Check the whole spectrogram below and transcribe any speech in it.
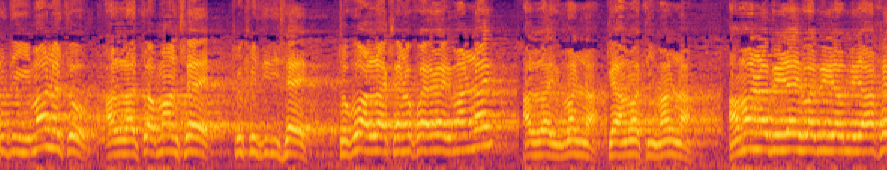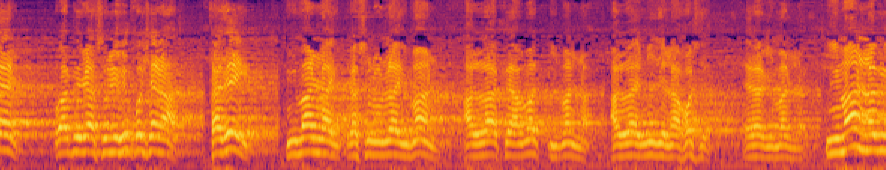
যদি ইমান হইতো আল্লাহ তো মানছে স্বীকৃতি দিছে তবু আল্লাহ কেন কয় এরা ইমান নাই আল্লাহ ইমান না কে আমার ইমান না আমার না বিল্লাহ ওয়াবিল আখের ওয়াবি রাসুলিহি কইছে না কাজেই ইমান নাই রাসুল্লাহ ইমান আল্লাহ কেয়ামত ইমান না আল্লাহ নিজে না হসে এরা ইমান নাই। ইমান নবী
